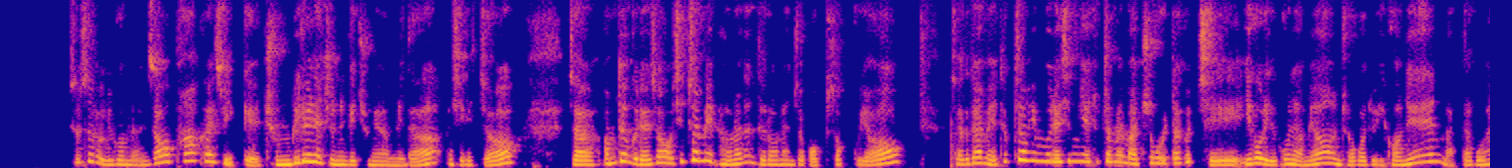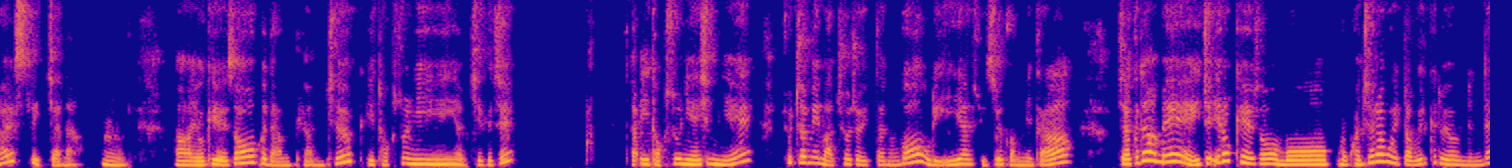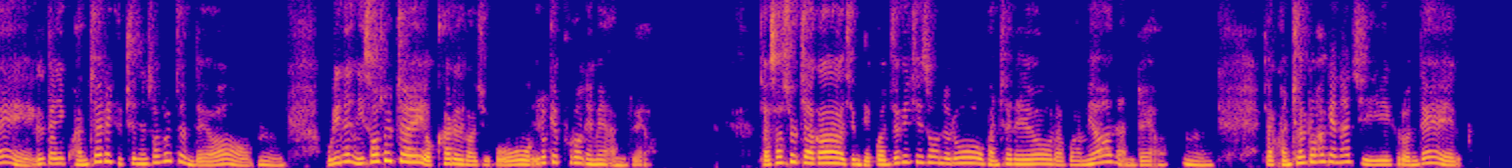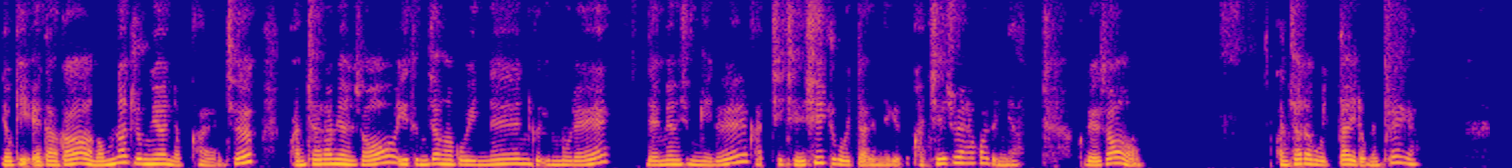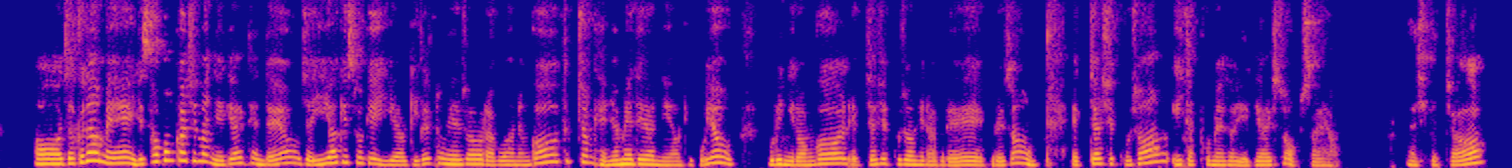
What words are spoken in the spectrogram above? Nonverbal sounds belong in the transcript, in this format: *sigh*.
스스로 읽으면서 파악할 수 있게 준비를 해주는 게 중요합니다. 아시겠죠? 자, 아무튼 그래서 시점의 변화는 드러난 적 없었고요. 자, 그 다음에 특정 인물의 심리에 초점을 맞추고 있다. 그치? 이걸 읽고 나면 적어도 이거는 맞다고 할 수 있잖아. 음. 아, 여기에서 그 남편, 즉, 이 덕순이였지, 그지? 자, 이 덕순이의 심리에 초점이 맞춰져 있다는 거 우리 이해할 수 있을 겁니다. 자, 그 다음에 이제 이렇게 해서 뭐, 뭐 관찰하고 있다고 이렇게 되어 있는데, 일단 이 관찰의 주체는 서술자인데요. 음, 우리는 이 서술자의 역할을 가지고 이렇게 풀어내면 안 돼요. 자, 서술자가 지금 객관적인 시선으로 관찰해요 라고 하면 안 돼요. 음, 자, 관찰도 하긴 하지. 그런데 여기에다가 너무나 중요한 역할, 즉, 관찰하면서 이 등장하고 있는 그 인물의 내면 심리를 같이 제시해주고 있다는 얘기도 같이 해줘야 하거든요. 그래서 관찰하고 있다 이러면 틀려요. 어, 자, 그 다음에 이제 4번까지만 얘기할 텐데요. 자, 이야기 속의 이야기를 통해서라고 하는 거 특정 개념에 대한 이야기고요. 우린 이런 걸 액자식 구성이라 그래. 그래서 액자식 구성 이 작품에서 얘기할 수 없어요. 아시겠죠?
